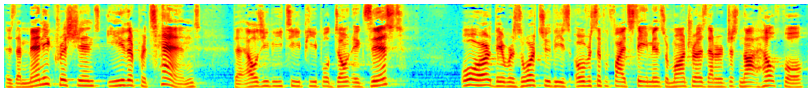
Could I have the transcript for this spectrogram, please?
is that many Christians either pretend that LGBT people don't exist or they resort to these oversimplified statements or mantras that are just not helpful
